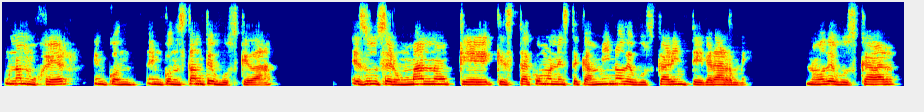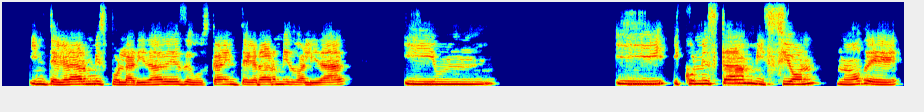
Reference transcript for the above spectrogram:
una mujer en, en constante búsqueda, es un ser humano que, que está como en este camino de buscar integrarme, ¿no? De buscar integrar mis polaridades, de buscar integrar mi dualidad. Y, mm, y, y con esta misión, ¿no? De,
